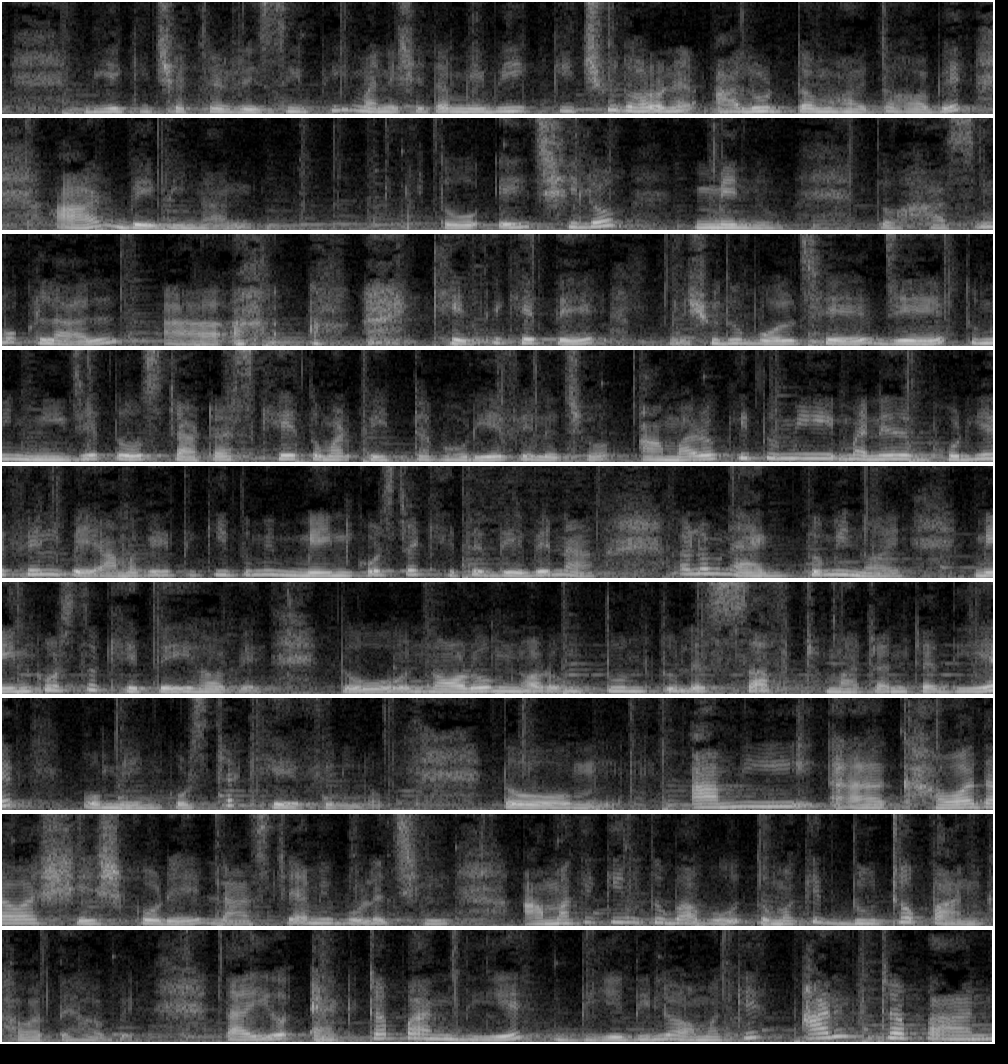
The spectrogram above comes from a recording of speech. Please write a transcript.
দিয়ে কিছু একটা রেসিপি মানে সেটা মেবি কিছু ধরনের আলুর দম হয়তো হবে, আর বেবি নান তো এই ছিল মেনু তো হাসমুখ লাল খেতে খেতে শুধু বলছে যে, তুমি নিজে তো স্টার্টার্স খেয়ে তোমার পেটটা ভরিয়ে ফেলেছো, আমারও কি তুমি মানে ভরিয়ে ফেলবে? আমাকে কি তুমি মেন কোর্সটা খেতে দেবে না? বললাম, একদমই নয় মেন কোর্স তো খেতেই হবে। তো নরম নরম তুলতুলে সফট মাটনটা দিয়ে ও মেন কোর্সটা খেয়ে ফেলল। তো আমি খাওয়া দাওয়া শেষ করে লাস্টে আমি বলেছি, আমাকে কিন্তু বাবু তোমাকে দুটো পান খাওয়াতে হবে। তাই ও একটা পান দিয়ে দিয়ে দিল আমাকে আরেকটা পান।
